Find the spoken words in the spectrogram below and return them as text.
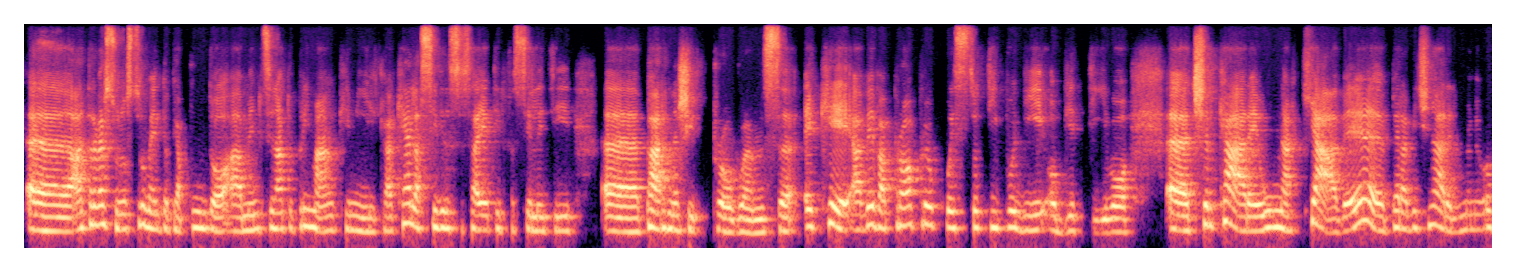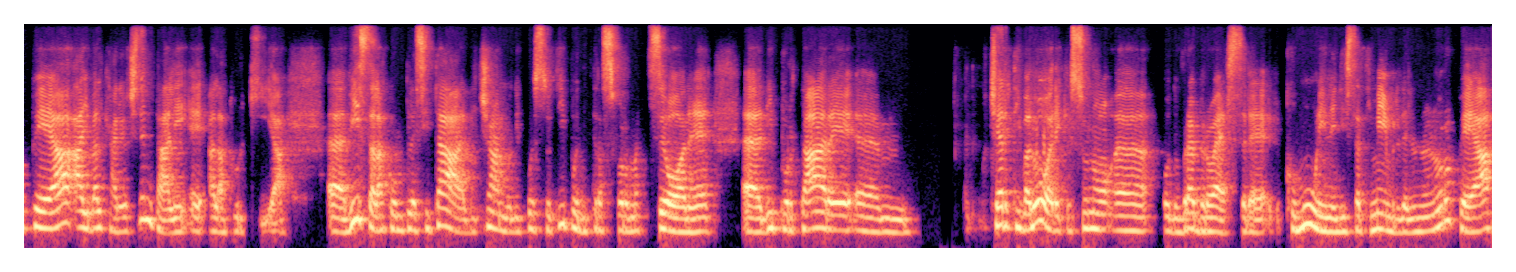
eh, attraverso uno strumento che appunto ha menzionato prima anche Milka, che è la Civil Society Facility eh, Partnership Programs e che aveva proprio questo tipo di obiettivo, eh, cercare una chiave per avvicinare l'Unione Europea ai Balcani occidentali e alla Turchia. Eh, vista la complessità diciamo di questo tipo di trasformazione, eh, di portare ehm, certi valori che sono eh, o dovrebbero essere comuni negli stati membri dell'Unione Europea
